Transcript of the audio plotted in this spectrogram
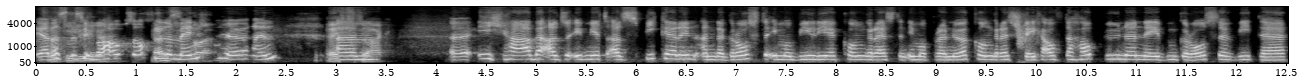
ja, dass das überhaupt so viele Ganz Menschen toll. hören. Echt ähm, stark. Äh, ich habe also eben jetzt als Speakerin an der größten Immobilienkongress, den Immopreneur-Kongress, stehe ich auf der Hauptbühne neben große wie der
